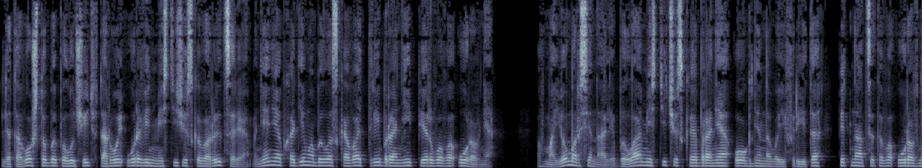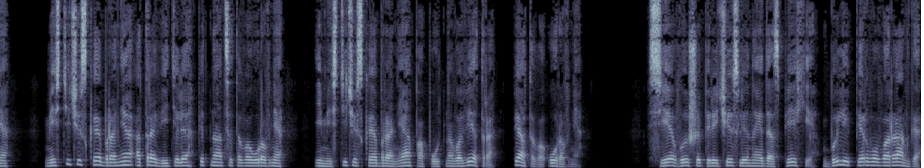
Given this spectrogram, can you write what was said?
Для того, чтобы получить второй уровень мистического рыцаря, мне необходимо было сковать три брони первого уровня. В моем арсенале была мистическая броня огненного ифрита 15 уровня, мистическая броня отравителя 15 уровня и мистическая броня попутного ветра 5 уровня. Все вышеперечисленные доспехи были первого ранга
